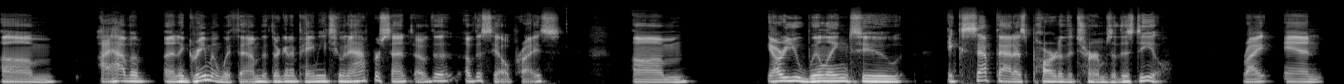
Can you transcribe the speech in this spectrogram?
um, I have a an agreement with them that they're going to pay me two and a half percent of the of the sale price. Um, are you willing to accept that as part of the terms of this deal, right? And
